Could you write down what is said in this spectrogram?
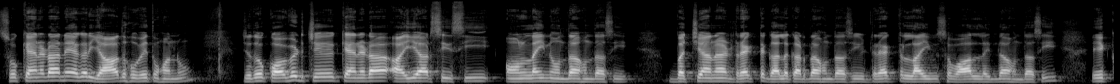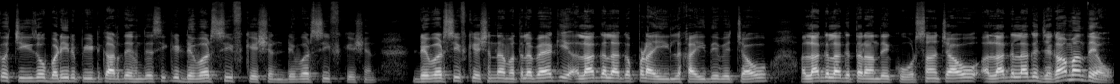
ਸੋ ਕੈਨੇਡਾ ਨੇ ਅਗਰ ਯਾਦ ਹੋਵੇ ਤੁਹਾਨੂੰ, ਜਦੋਂ ਕੋਵਿਡ 'ਚ ਕੈਨੇਡਾ ਆਈਆਰਸੀਸੀ ਆਨਲਾਈਨ ਆਉਂਦਾ ਹੁੰਦਾ ਸੀ, ਬੱਚਿਆਂ ਨਾਲ ਡਾਇਰੈਕਟ ਗੱਲ ਕਰਦਾ ਹੁੰਦਾ ਸੀ ਡਾਇਰੈਕਟ ਲਾਈਵ ਸਵਾਲ ਲੈਂਦਾ ਹੁੰਦਾ ਸੀ, ਇੱਕ ਚੀਜ਼ ਉਹ ਬੜੀ ਰਿਪੀਟ ਕਰਦੇ ਹੁੰਦੇ ਸੀ ਕਿ ਡਿਵਰਸੀਫਿਕੇਸ਼ਨ ਡਿਵਰਸੀਫਿਕੇਸ਼ਨ ਡਿਵਰਸੀਫਿਕੇਸ਼ਨ ਦਾ ਮਤਲਬ ਹੈ ਕਿ ਅਲੱਗ-ਅਲੱਗ ਪੜ੍ਹਾਈ ਲਿਖਾਈ ਦੇ ਵਿੱਚ ਆਓ, ਅਲੱਗ-ਅਲੱਗ ਤਰ੍ਹਾਂ ਦੇ ਕੋਰਸਾਂ 'ਚ ਆਓ, ਅਲੱਗ-ਅਲੱਗ ਜਗ੍ਹਾਵਾਂ ਤੇ ਆਓ।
